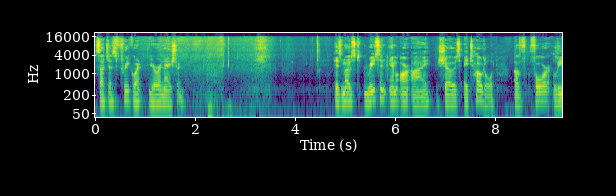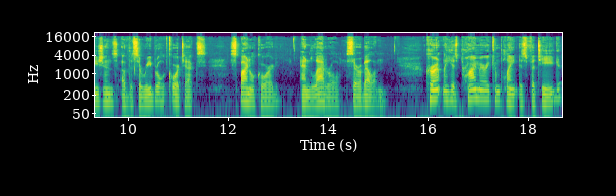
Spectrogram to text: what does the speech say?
such as frequent urination. His most recent MRI shows a total of four lesions of the cerebral cortex, spinal cord, and lateral cerebellum. Currently, his primary complaint is fatigue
